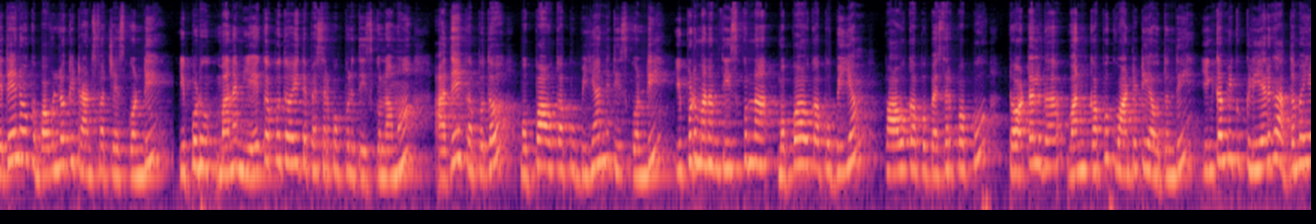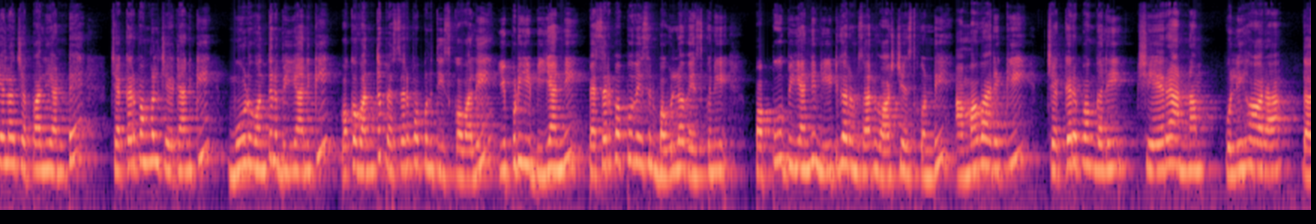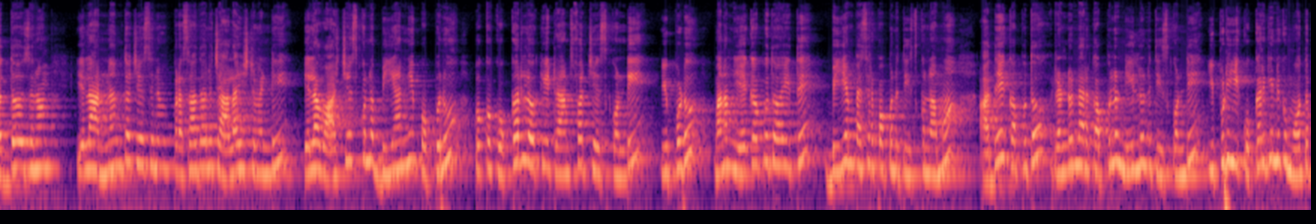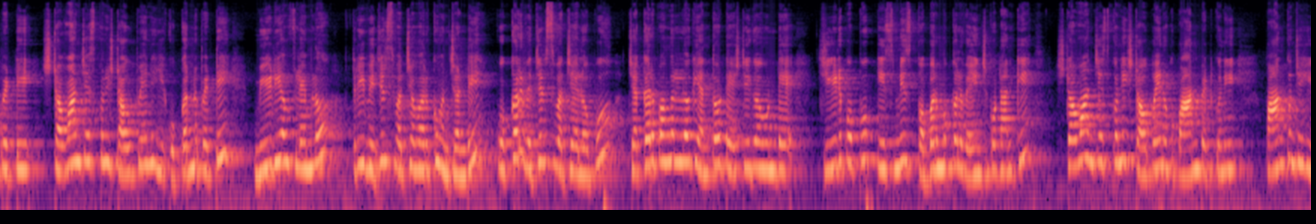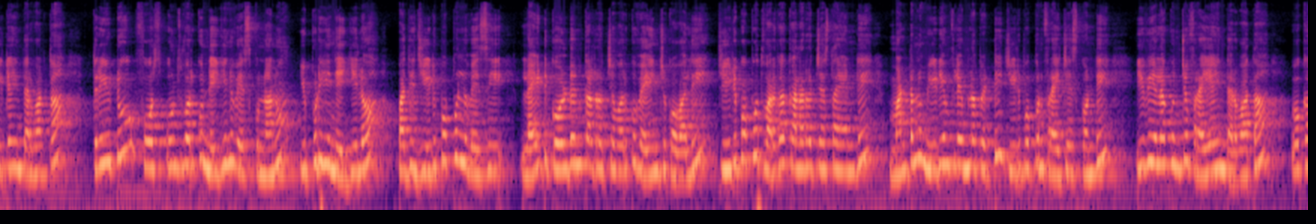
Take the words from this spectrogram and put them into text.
ఏదైనా ఒక బౌల్లోకి ట్రాన్స్ఫర్ చేసుకోండి. ఇప్పుడు మనం ఏ కప్పుతో అయితే పెసరపప్పును తీసుకున్నామో అదే కప్పుతో ముప్పావు కప్పు బియ్యాన్ని తీసుకోండి. ఇప్పుడు మనం తీసుకున్న ముప్పావు కప్పు బియ్యం పావు కప్పు పెసరపప్పు టోటల్గా వన్ కప్పు క్వాంటిటీ అవుతుంది. ఇంకా మీకు క్లియర్గా అర్థమయ్యేలా చెప్పాలి అంటే చక్కెర పొంగల్ చేయడానికి మూడు వంతుల బియ్యానికి ఒక వంతు పెసరపప్పును తీసుకోవాలి. ఇప్పుడు ఈ బియ్యాన్ని పెసరపప్పు వేసిన బౌల్లో వేసుకుని పప్పు బియ్యాన్ని నీట్గా రెండుసార్లు వాష్ చేసుకోండి. అమ్మవారికి చక్కెర పొంగలి క్షీర అన్నం పులిహోర దద్దోజనం ఇలా అన్నంతో చేసిన ప్రసాదాలు చాలా ఇష్టమండి. ఇలా వాష్ చేసుకున్న బియ్యాన్ని పప్పును ఒక కుక్కర్లోకి ట్రాన్స్ఫర్ చేసుకోండి. ఇప్పుడు మనం ఏ కప్పుతో అయితే బియ్యం పెసరపప్పును తీసుకున్నామో అదే కప్పుతో రెండున్నర కప్పులు నీళ్ళను తీసుకోండి. ఇప్పుడు ఈ కుక్కర్ గిన్నెకు మూత పెట్టి స్టవ్ ఆన్ చేసుకుని స్టవ్ పైన ఈ కుక్కర్ను పెట్టి మీడియం ఫ్లేమ్లో త్రీ విజిల్స్ వచ్చే వరకు ఉంచండి. కుక్కర్ విజిల్స్ వచ్చేలోపు చక్కెర పొంగల్లోకి ఎంతో టేస్టీగా ఉండే జీడిపప్పు కిస్మిస్ కొబ్బరి ముక్కలు వేయించుకోవడానికి స్టవ్ ఆన్ చేసుకొని స్టవ్ పైన ఒక పాన్ పెట్టుకుని పాన్ కొంచెం హీట్ అయిన తర్వాత త్రీ టు ఫోర్ స్పూన్స్ వరకు నెయ్యిని వేసుకున్నాను. ఇప్పుడు ఈ నెయ్యిలో పది జీడిపప్పులను వేసి లైట్ గోల్డెన్ కలర్ వచ్చే వరకు వేయించుకోవాలి. జీడిపప్పు త్వరగా కలర్ వచ్చేస్తాయండి. మంటను మీడియం ఫ్లేమ్లో పెట్టి జీడిపప్పును ఫ్రై చేసుకోండి. ఇవి ఇలా కొంచెం ఫ్రై అయిన తర్వాత ఒక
